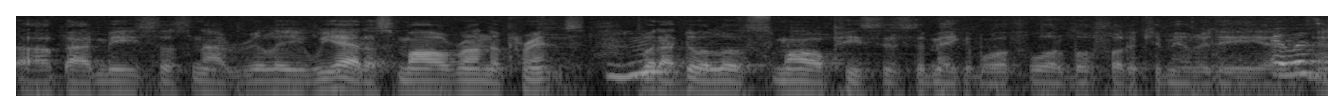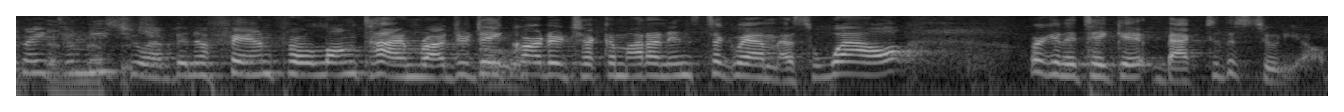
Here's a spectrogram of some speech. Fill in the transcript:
uh, by me, so it's not really. We had a small run of prints, but I do a little small pieces to make it more affordable for the community. It was great and to meet message. you. I've been a fan for a long time. Roger J. Carter, check him out on Instagram as well. We're going to take it back to the studio.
